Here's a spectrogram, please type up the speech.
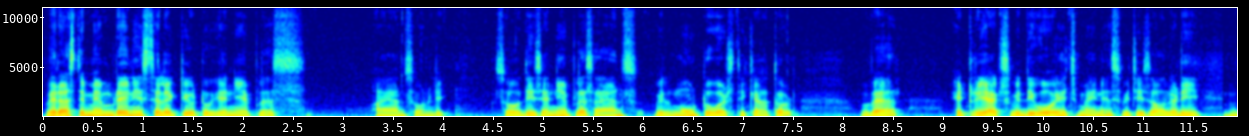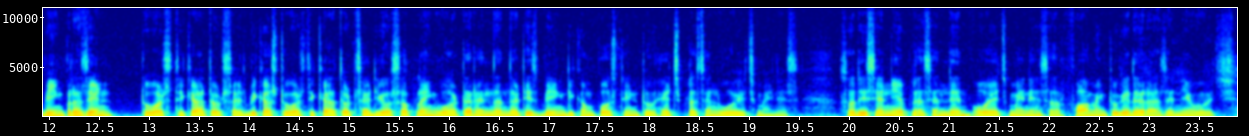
whereas the membrane is selective to Na plus ions only. So, these Na plus ions will move towards the cathode where it reacts with the OH minus which is already being present towards the cathode side because towards the cathode side you are supplying water and then that is being decomposed into H plus and OH minus. So, this Na plus and then OH minus are forming together as NaOH.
